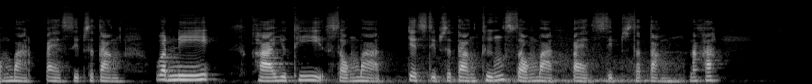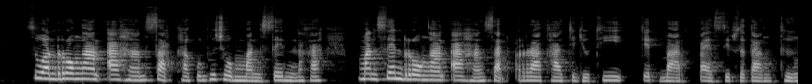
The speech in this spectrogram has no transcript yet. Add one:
2 บาท 80 สตางค์ วันนี้ขายอยู่ที่ 2 บาท 70 สตางค์ถึง 2 บาท 80 สตางค์นะคะ ส่วนโรงงานอาหารสัตว์ค่ะคุณผู้ชมมันเส้นนะคะ มันเส้นโรงงานอาหารสัตว์ ราคาจะอยู่ที่ 7 บาท 80 สตางค์ถึง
